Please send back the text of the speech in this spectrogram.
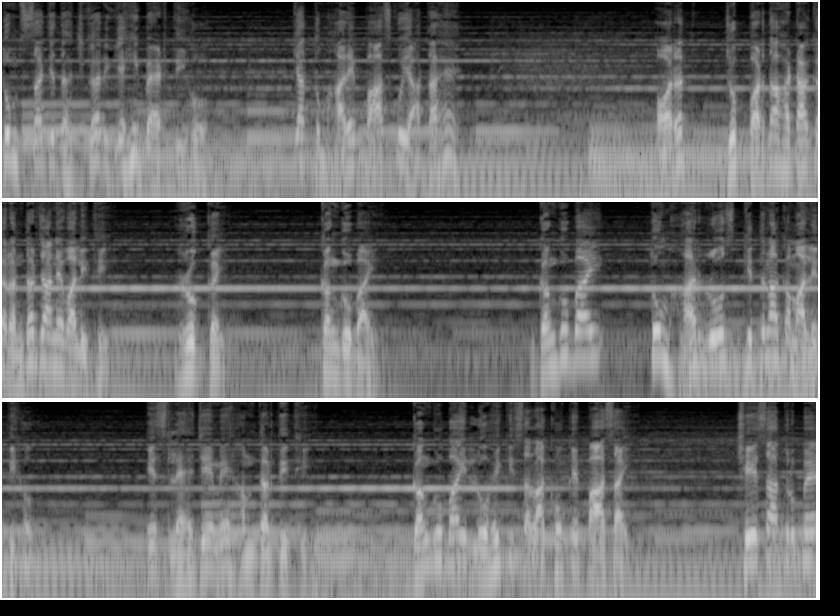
तुम सज धज कर यहीं बैठती हो। क्या तुम्हारे पास कोई आता है? औरत जो पर्दा हटाकर अंदर जाने वाली थी, रुक गई। गंगूबाई। गंगूबाई, तुम हर रोज कितना कमा लेती हो? इस लहजे में हमदर्दी थी। गंगूबाई लोहे की सलाखों के पास आई। छह सात रुपए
